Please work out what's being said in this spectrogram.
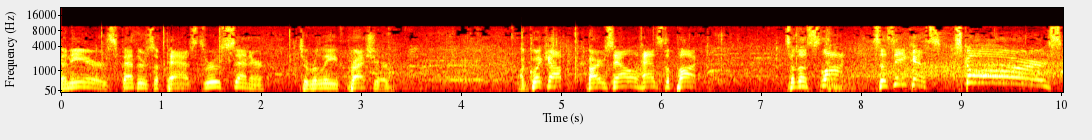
Beniers feathers a pass through center to relieve pressure. A quick up. Barzal has the puck. To the slot. Cizikas scores!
